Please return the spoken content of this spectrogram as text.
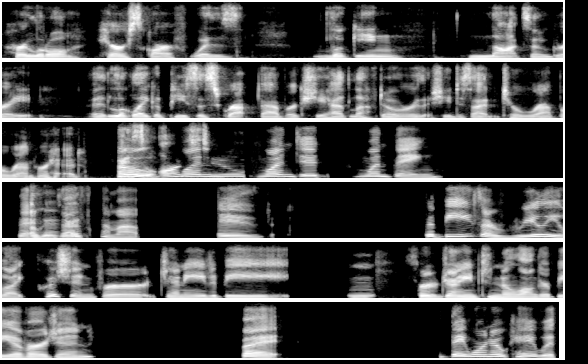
her little hair scarf was looking not so great. It looked like a piece of scrap fabric she had left over that she decided to wrap around her head. Okay, Oh, so on one to one did one thing that Okay. does come up is the bees are really like pushing for Jenny to be n- for Jenny to no longer be a virgin, but they weren't okay with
